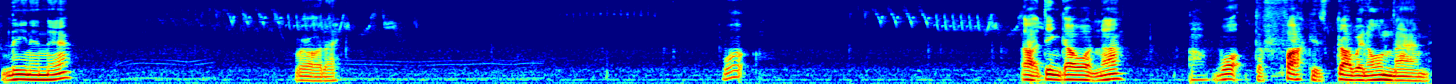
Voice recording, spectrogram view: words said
lean in there. Where are they? What? Oh, it didn't go on, no? Oh, what the fuck is going on, man?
